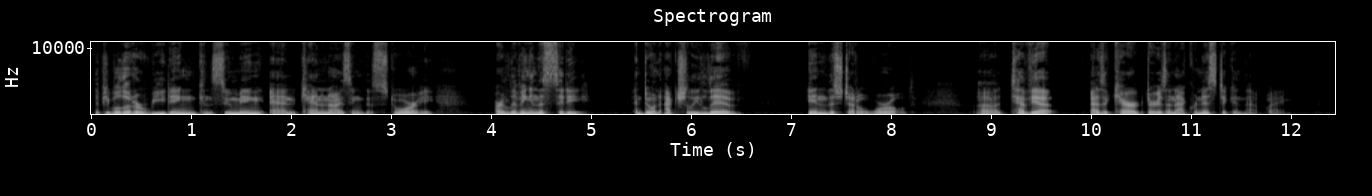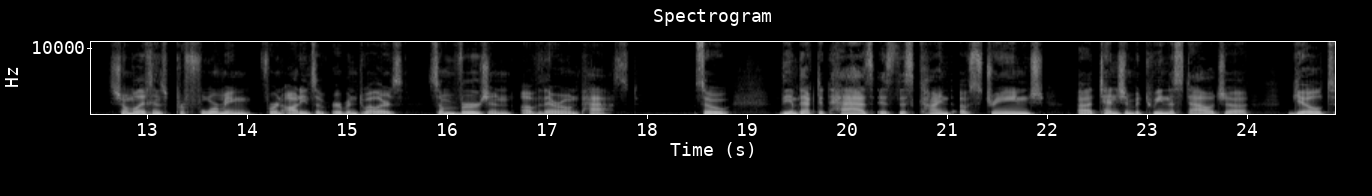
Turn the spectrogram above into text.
The people that are reading, consuming, and canonizing this story are living in the city and don't actually live in the shtetl world. Uh, Tevye, as a character, is anachronistic in that way. Is performing for an audience of urban dwellers some version of their own past. So the impact it has is this kind of strange uh, tension between nostalgia, guilt,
